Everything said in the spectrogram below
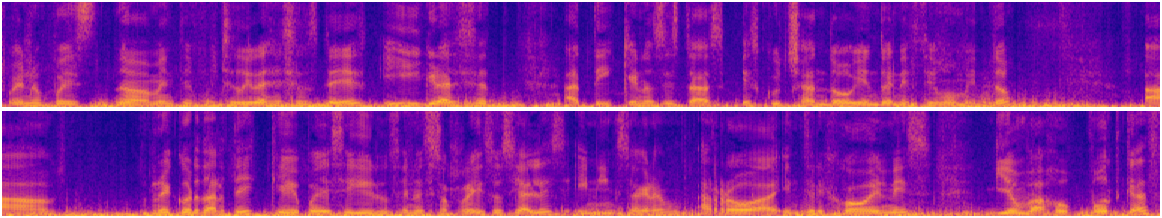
Bueno, pues nuevamente muchas gracias a ustedes y gracias a, a ti que nos estás escuchando o viendo en este momento. Ah, recordarte que puedes seguirnos en nuestras redes sociales, en Instagram, arroba entre jóvenes guion bajo podcast.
